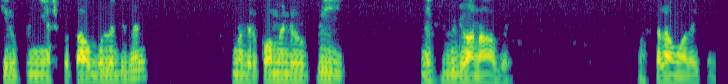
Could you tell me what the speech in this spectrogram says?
কি রূপে নিয়ে আসব তাও বলে দিবেন। আপনাদের কমেন্টের উপরেই নেক্সট ভিডিও আনা হবে। আসসালামু আলাইকুম।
